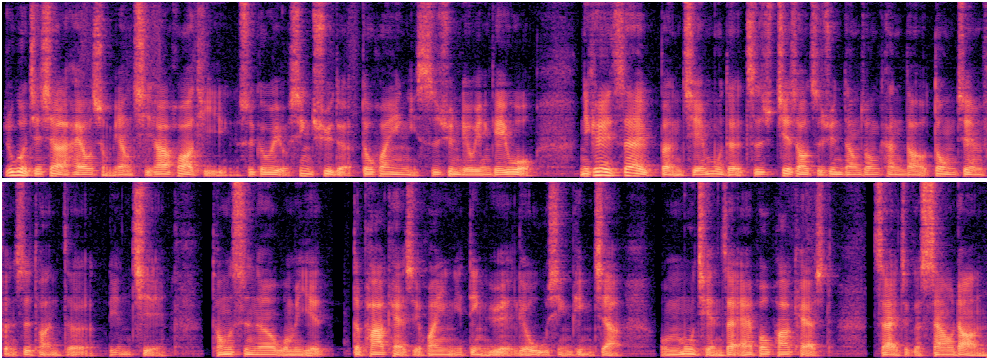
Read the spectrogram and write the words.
如果接下来还有什么样其他的话题是各位有兴趣的，都欢迎你私讯留言给我。你可以在本节目的资介绍资讯当中看到洞见粉丝团的连接，同时呢，我们也的 Podcast 也欢迎你订阅、留五星评价。我们目前在 Apple Podcast，在这个 Sound On，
